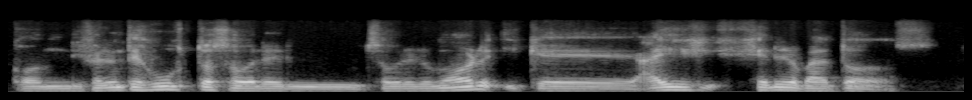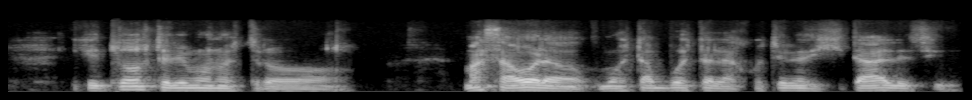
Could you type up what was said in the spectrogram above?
con diferentes gustos sobre el, sobre el humor y que hay género para todos, y que todos tenemos nuestro, más ahora como están puestas las cuestiones digitales y,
